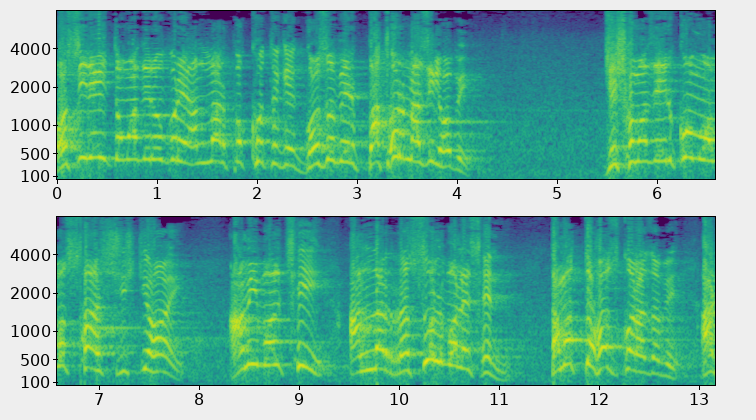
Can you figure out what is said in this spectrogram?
অচিরেই তোমাদের উপরে আল্লাহর পক্ষ থেকে গজবের পাথর নাজিল হবে। যে সমাজে এরকম অবস্থা সৃষ্টি হয়, আমি বলছি, আল্লাহর রসুল বলেছেন তামাত্ম হজ করা যাবে। আর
